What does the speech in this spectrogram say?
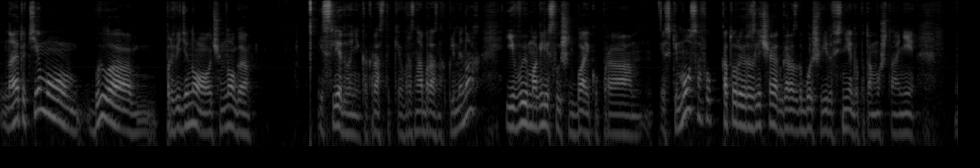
на эту тему было проведено очень много исследований как раз-таки в разнообразных племенах, и вы могли слышать байку про эскимосов, которые различают гораздо больше видов снега, потому что они э,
